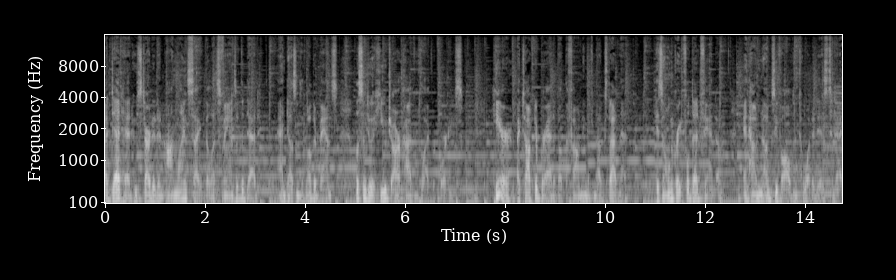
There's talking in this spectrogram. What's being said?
a Deadhead who started an online site that lets fans of the Dead and dozens of other bands listen to a huge archive of live recordings. Here, I talk to Brad about the founding of Nugs.net, his own Grateful Dead fandom, and how Nugs evolved into what it is today.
